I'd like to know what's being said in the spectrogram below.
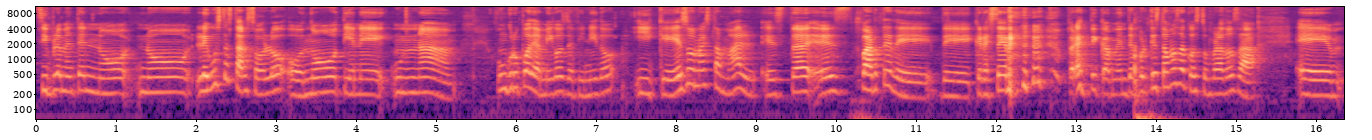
simplemente no, no le gusta estar solo o no tiene una, un grupo de amigos definido y que eso no está mal, es parte de, de crecer prácticamente porque estamos acostumbrados a... Eh,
